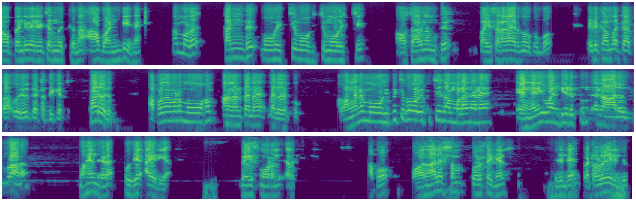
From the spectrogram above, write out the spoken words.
ടോപ്പ് എൻഡ് വേരിയന്റ് ചെന്ന് നിൽക്കുന്ന ആ വണ്ടിനെ നമ്മൾ കണ്ട് മോഹിച്ച് മോഹിച്ച് മോഹിച്ച് അവസാനം നമുക്ക് പൈസയുടെ കാര്യം നോക്കുമ്പോൾ എടുക്കാൻ പറ്റാത്ത ഒരു ഘട്ടത്തേക്ക് എത്തും. പലരും. അപ്പോൾ നമ്മുടെ മോഹം അങ്ങനെ തന്നെ നിലനിൽക്കും. അപ്പൊ അങ്ങനെ മോഹിപ്പിച്ച് മോഹിപ്പിച്ച് നമ്മളങ്ങനെ എങ്ങനെ ഈ വണ്ടി എടുക്കും എന്ന് ആലോചിക്കുമ്പോഴാണ് മഹേന്ദ്രയുടെ പുതിയ ഐഡിയ ബേസ് മോഡൽ ഇറക്കി. അപ്പോ പതിനാല് ലക്ഷം കൊടുത്തു കഴിഞ്ഞാൽ ഇതിന്റെ പെട്രോൾ വേരിയന്റും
